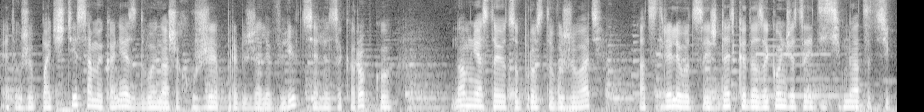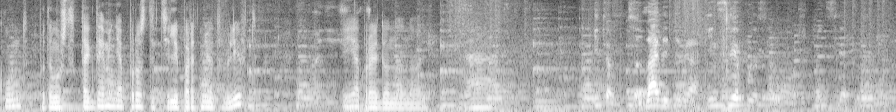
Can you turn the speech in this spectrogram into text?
Это уже почти самый конец, двое наших уже пробежали в лифт, сели за коробку, но мне остается просто выживать, отстреливаться и ждать, когда закончатся эти 17 секунд, потому что тогда меня просто телепортнет в лифт, и я пройду на ноль. Да. И там, Сзади тебя. кинь слепую, если можешь. Кинь слепую, если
